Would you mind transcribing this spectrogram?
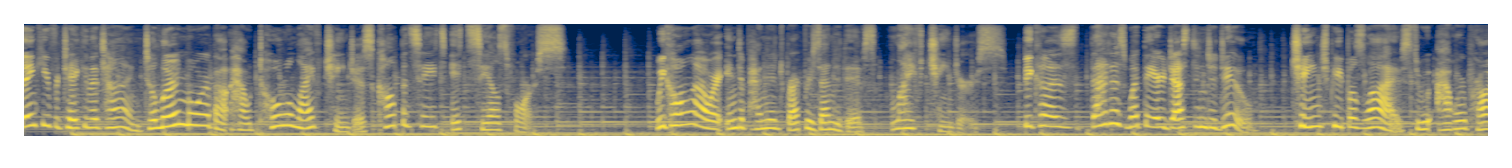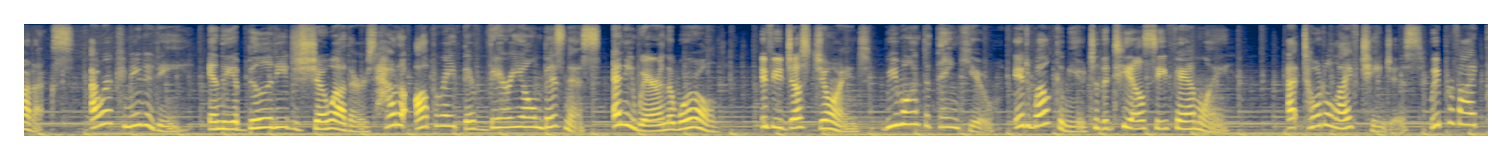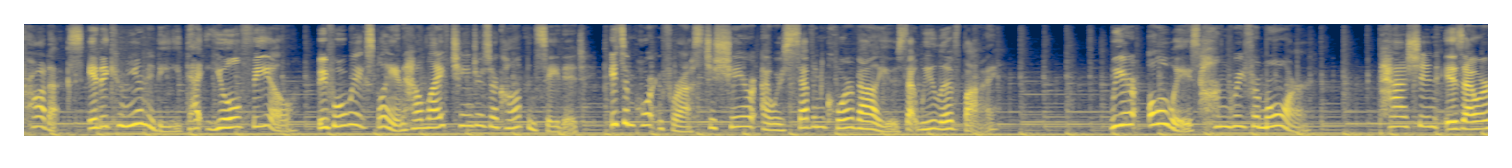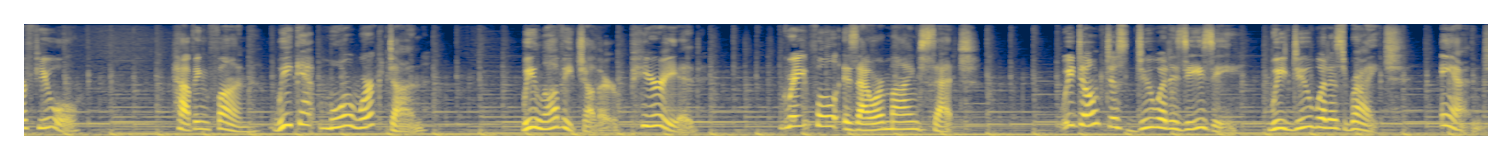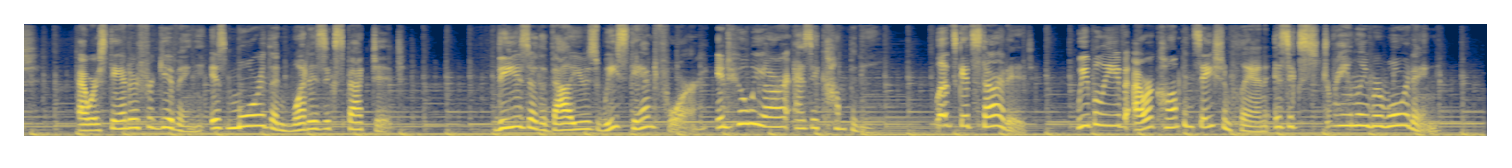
Thank you for taking the time to learn more about how Total Life Changes compensates its sales force. We call our independent representatives life changers because that is what they are destined to do change people's lives through our products, our community, and the ability to show others how to operate their very own business anywhere in the world. If you just joined, we want to thank you and welcome you to the TLC family. At Total Life Changes, we provide products in a community that you'll feel. Before we explain how life changers are compensated, it's important for us to share our seven core values that we live by. We are always hungry for more. Passion is our fuel. Having fun, we get more work done. We love each other, period. Grateful is our mindset. We don't just do what is easy, we do what is right. And our standard for giving is more than what is expected. These are the values we stand for and who we are as a company. Let's get started. We believe our compensation plan is extremely rewarding.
